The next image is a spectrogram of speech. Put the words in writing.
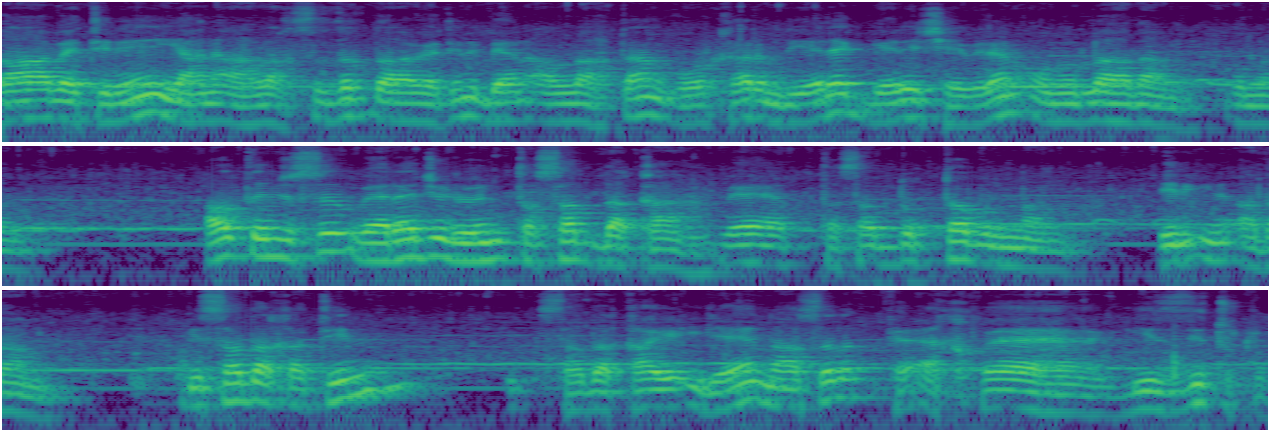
davetini yani ahlaksızlık davetini ben Allah'tan korkarım diyerek geri çeviren onurlu adam bunun. Altıncısı ve recülün tasaddaka ve tasaddukta bulunan bir adam. Bir sadakatin sadaka ile nasıl feekfehe gizli tutup.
